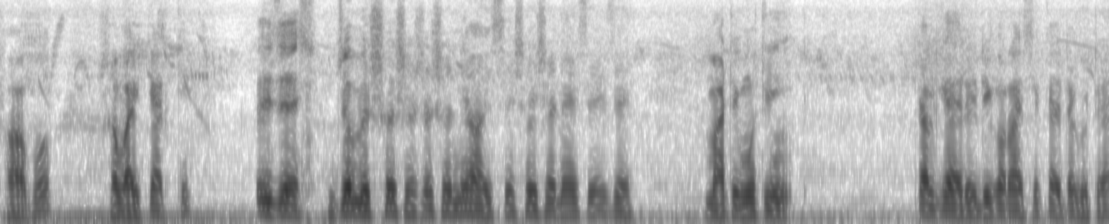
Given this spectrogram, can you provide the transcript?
খাওয়াবো সবাইকে আর কি। এই যে জমির শস্য শস্য নেওয়া হয়েছে শস্য নিয়েছে যে মাটি মুটি কালকে রেডি করা হয়েছে কাইটা কুইটা।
